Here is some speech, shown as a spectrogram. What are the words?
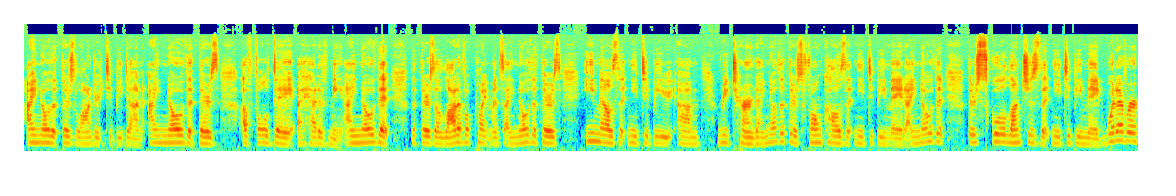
I know that there's laundry to be done. I know that there's a full day ahead of me. I know that that there's a lot of appointments. I know that there's emails that need to be um, returned. I know that there's phone calls that need to be made. I know that there's school lunches that need to be made. Whatever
